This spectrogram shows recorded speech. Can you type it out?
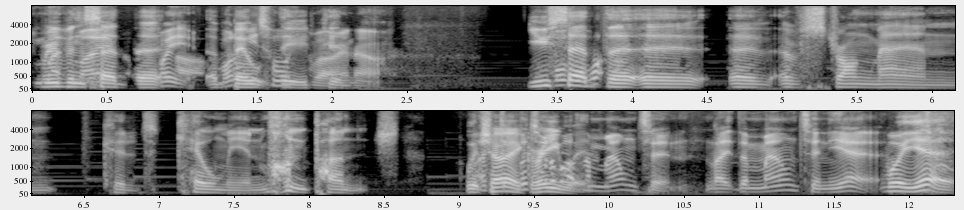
My- Ruben my- said that Wait, a what are we built dude about could- right now? You Well, said what- that a, a, a strong man could kill me in one punch, which I I, th- we're talking agree with. The mountain, like the mountain, yeah. Well, yeah,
